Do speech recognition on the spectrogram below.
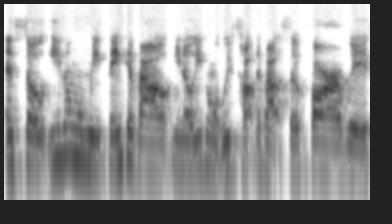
And so even when we think about, you know, even what we've talked about so far with,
